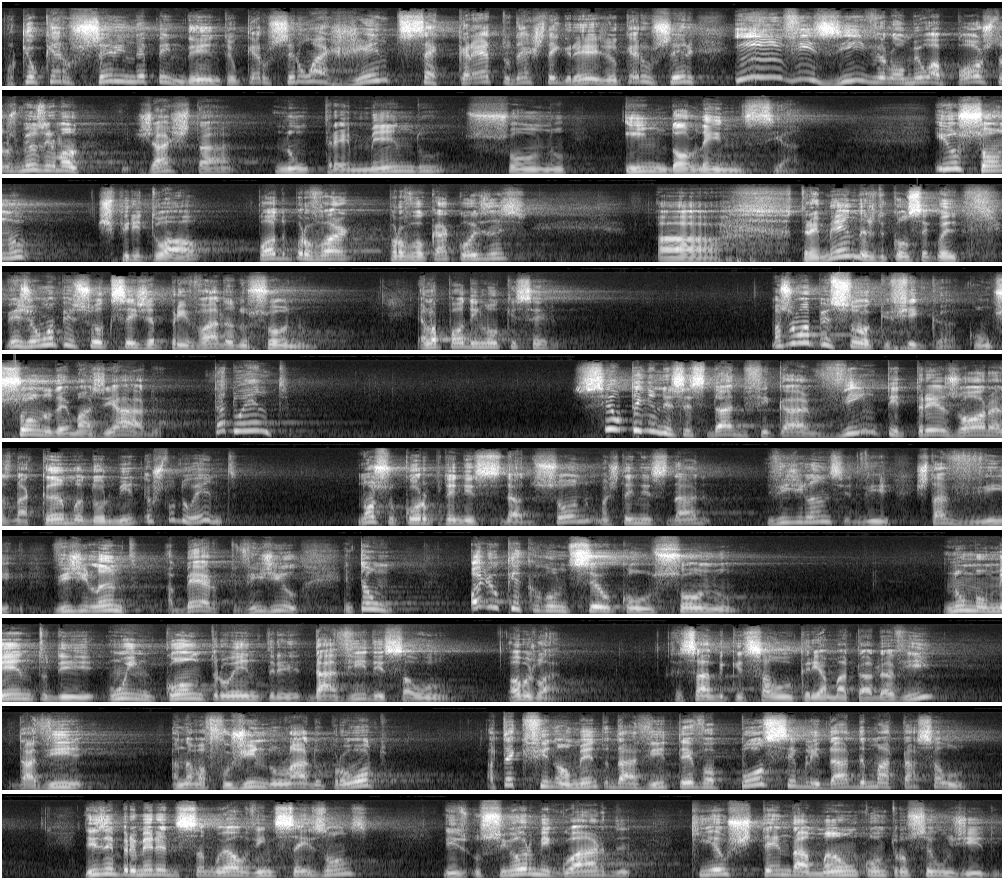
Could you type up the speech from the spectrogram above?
porque eu quero ser independente, eu quero ser um agente secreto desta igreja, eu quero ser invisível ao meu apóstolo, aos meus irmãos. Já está num tremendo sono indolência. E o sono espiritual pode provar, provocar coisas ah, tremendas de consequências. Veja, uma pessoa que seja privada do sono, ela pode enlouquecer. Mas uma pessoa que fica com sono demasiado, está doente. Se eu tenho necessidade de ficar 23 horas na cama dormindo, eu estou doente. Nosso corpo tem necessidade de sono, mas tem necessidade de vigilância, de estar vi, vigilante, aberto, vigil. Então, olha o que aconteceu com o sono no momento de um encontro entre Davi e Saul. Vamos lá. Você sabe que Saul queria matar Davi, Davi andava fugindo de um lado para o outro, até que finalmente Davi teve a possibilidade de matar Saul. Diz em 1 Samuel 26, 11: diz: O Senhor me guarde que eu estenda a mão contra o seu ungido.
